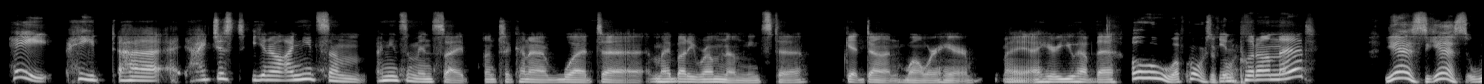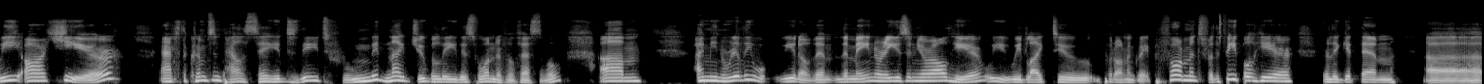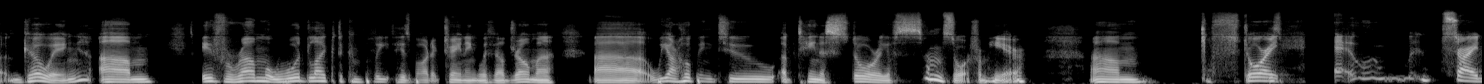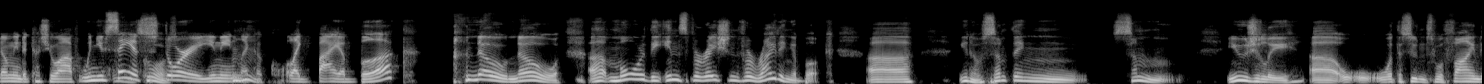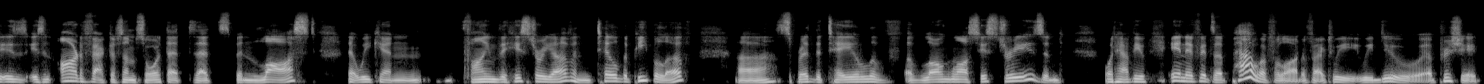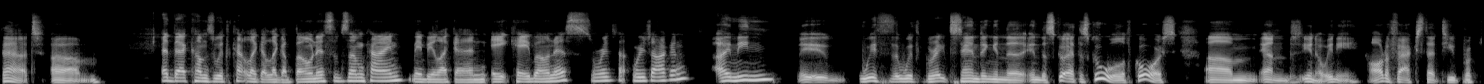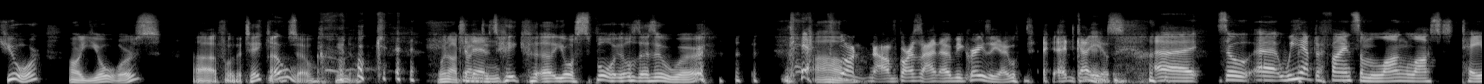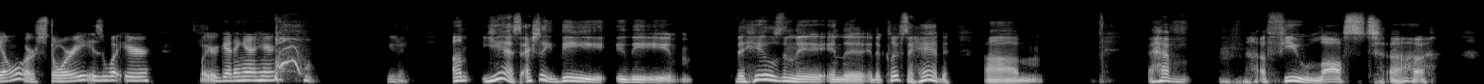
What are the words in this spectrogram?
Hey, hey, uh, I- just you know I need some I need some insight onto kind of what uh, my buddy Rumnum needs to get done while we're here. I, I hear you have the Oh, of course, of course. input on that. Yes, yes, we are here at the Crimson Palisades, the Midnight Jubilee, this wonderful festival. Um, I mean, really, you know, the the main reason you're all here, we we'd like to put on a great performance for the people here, really get them uh going. Um, if Rum would like to complete his bardic training with Veldroma, uh, we are hoping to obtain a story of some sort from here. Um, Story. Uh, sorry, don't mean to cut you off. When you say a story, you mean like Mhm. a like by a book? no, no, uh, more the inspiration for writing a book. Uh, you know, something, some. Usually, uh, what the students will find is is an artifact of some sort that that's been lost that we can find the history of and tell the people of. Uh, spread the tale of of long lost histories and what have you. And if it's a powerful artifact, we we do appreciate that. Um, And that comes with kind of like a like a bonus of some kind, maybe like an 8k bonus. We're, we're talking. I mean, eh, with with great standing in the in the school at the school, of course, um, and you know any artifacts that you procure are yours uh, for the taking. Oh. So you know okay. we're not trying then- to take uh, your spoils, as it were. Yeah, Um, well, no, of course not. That would be crazy. I would, I'd cut you. Uh, so uh, we have to find some long lost tale or story is what you're what you're getting at here Excuse me. Um. Yes, actually, the the the hills in the in the in the cliffs ahead um have a few lost uh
